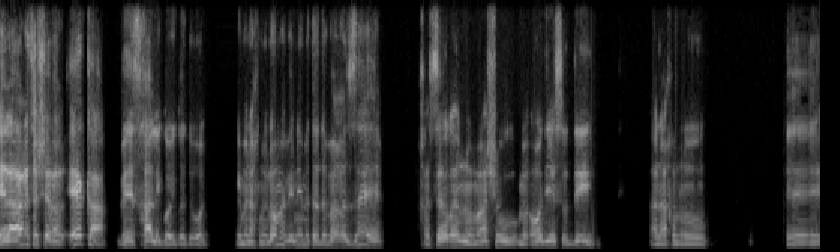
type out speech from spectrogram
אל הארץ אשר אראך ואעשך לגוי גדול, אם אנחנו לא מבינים את הדבר הזה, חסר לנו משהו מאוד יסודי. אנחנו אה,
